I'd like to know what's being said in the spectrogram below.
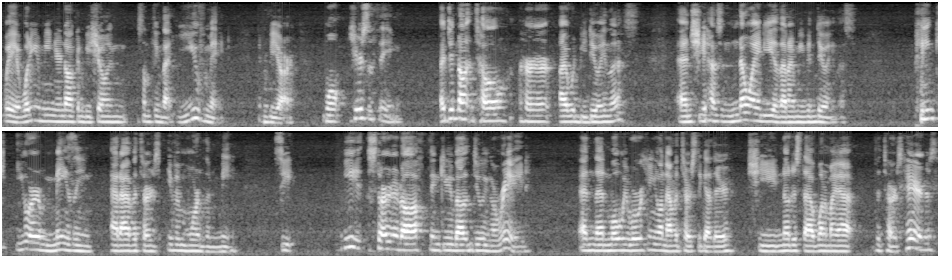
wait, what do you mean you're not going to be showing something that you've made in VR? Well, here's the thing. I did not tell her I would be doing this and she has no idea that I'm even doing this. Pink, you are amazing at avatars even more than me. See, we started off thinking about doing a raid, and then while we were working on avatars together, she noticed that one of my avatar's hairs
